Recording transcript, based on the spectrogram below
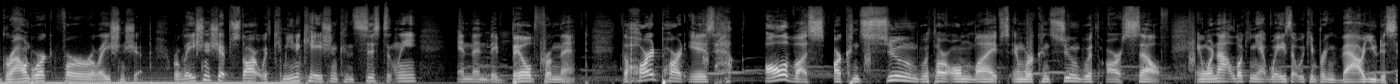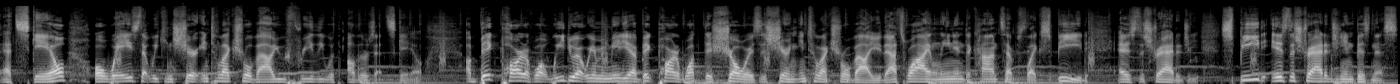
groundwork for a relationship. Relationships start with communication consistently and then they build from that. The hard part is all of us are consumed with our own lives and we're consumed with ourself and we're not looking at ways that we can bring value to at scale or ways that we can share intellectual value freely with others at scale. A big part of what we do at Are Media a big part of what this show is is sharing intellectual value. That's why i lean into concepts like speed as the strategy. Speed is the strategy in business.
